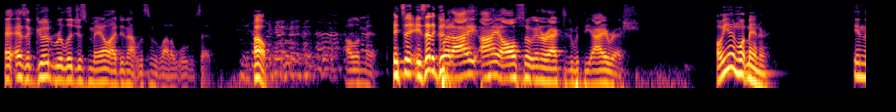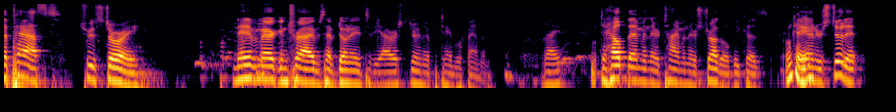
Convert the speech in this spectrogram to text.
As a good religious male, I did not listen to a lot of what was said. Oh, I'll admit. it's a, is that a good? But I, I also interacted with the Irish. oh yeah, in what manner? In the past, true story, Native American tribes have donated to the Irish during their Potambo famine, right? To help them in their time and their struggle because Okay. they understood it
